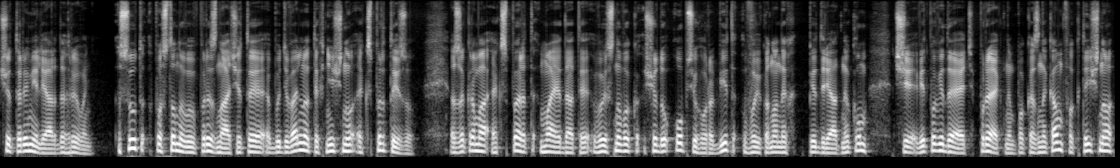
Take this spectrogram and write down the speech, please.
4 мільярди гривень. Суд постановив призначити будівельно-технічну експертизу. Зокрема, експерт має дати висновок щодо обсягу робіт, виконаних підрядником, чи відповідають проектним показникам фактично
